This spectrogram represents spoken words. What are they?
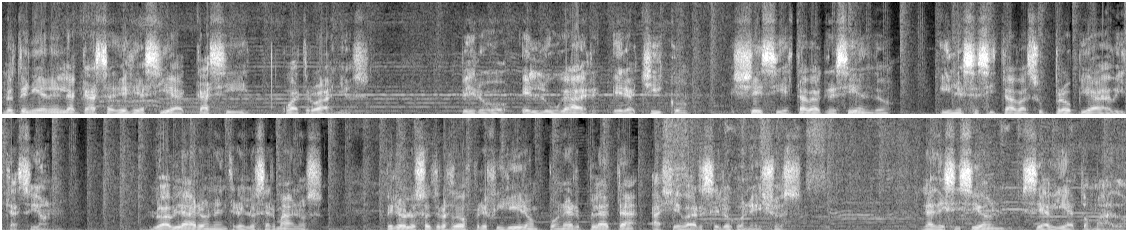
Lo tenían en la casa desde hacía casi cuatro años. Pero el lugar era chico, Jessie estaba creciendo y necesitaba su propia habitación. Lo hablaron entre los hermanos, pero los otros dos prefirieron poner plata a llevárselo con ellos. La decisión se había tomado.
